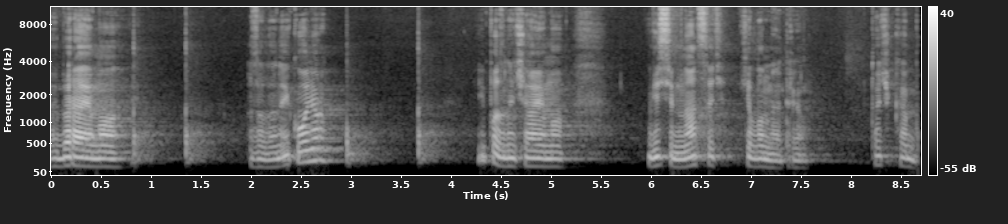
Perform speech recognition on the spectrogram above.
Вибираємо зелений колір позначаємо 18 кілометрів. Точка Б.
